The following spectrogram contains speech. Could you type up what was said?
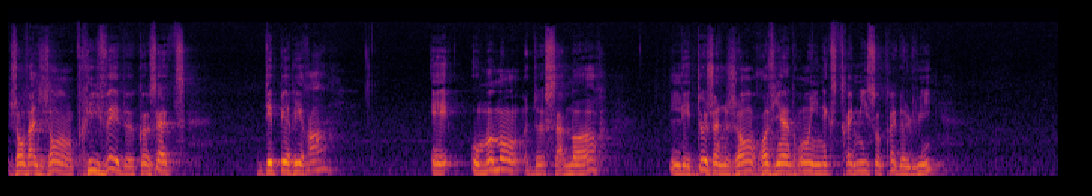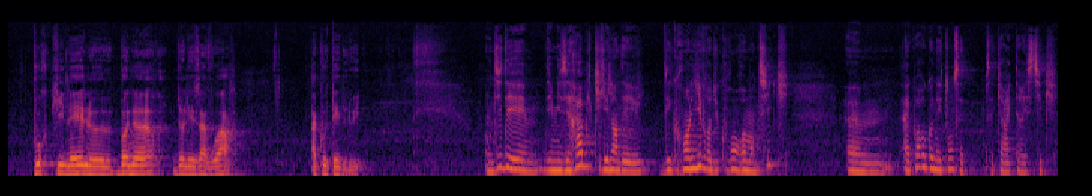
Jean Valjean, privé de Cosette, dépérira, et au moment de sa mort, les deux jeunes gens reviendront in extremis auprès de lui pour qu'il ait le bonheur de les avoir à côté de lui. On dit des, Misérables qu'il est l'un des, grands livres du courant romantique. Euh, à quoi reconnaît-on cette, caractéristique?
